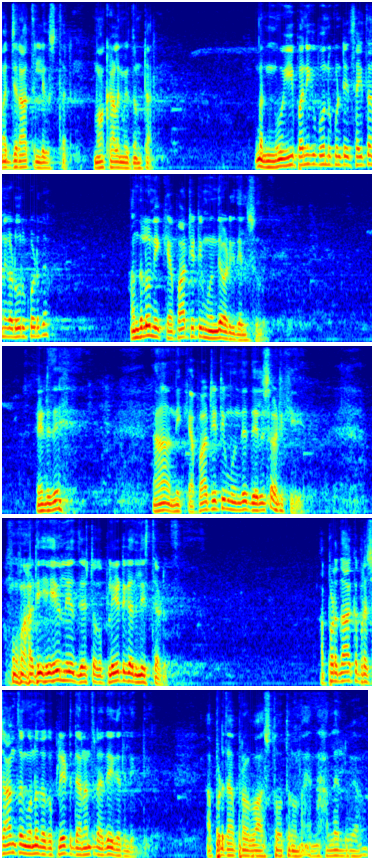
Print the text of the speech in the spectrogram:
మధ్యరాత్రి లెగుస్తాడు మోకాళ్ళ మీద ఉంటారు. మరి నువ్వు ఈ పనికి పోనుకుంటే సైతాన్ని గడు ఊరుకోడుగా? అందులో నీ కెపాసిటీ ముందే వాడికి తెలుసు. ఏంటిది? నీ కెపాసిటీ ముందే తెలుసు వాడికి. వాడు ఏం లేదు జస్ట్ ఒక ప్లేట్ కదిలిస్తాడు. అప్పటిదాకా ప్రశాంతంగా ఉన్నది ఒక ప్లేట్ దానంతట అదే కదిలిద్ది అప్పటిదాకా దా ప్రభా స్తోత్రం ఆయన హల్లెలుగా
